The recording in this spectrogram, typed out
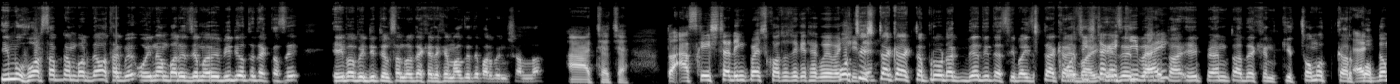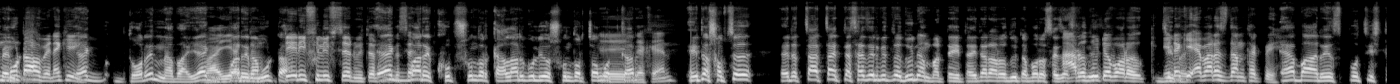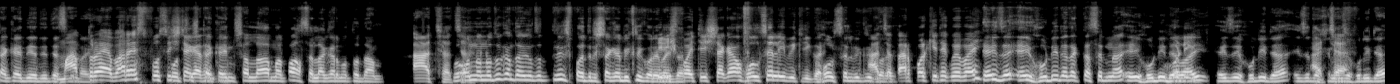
ইমো হোয়াটসঅ্যাপ নাম্বার দেওয়া থাকবে ওই নাম্বারে যেভাবে ভিডিওতে দেখতেছে এইভাবে ডিটেলস আমরা দেখে দেখে মাল দিতে পারব ইনশাল্লাহ। আচ্ছা আচ্ছা। তো আজকে স্টার্টিং প্রাইস কত থেকে থাকবে ভাই পঁচিশ শীতে? টাকা একটা প্রোডাক্ট দিয়ে দিতেছি ভাই 20 টাকায় ভাই এই টাকায় যে কি ভাই? প্যান্টটা এই প্যান্টটা দেখেন কি চমৎকার একদম মোটা হবে নাকি? এক ধরেন না ভাই একবারে মোটা। টেরি ফিলিপস এর ভিতর। একবারে খুব সুন্দর কালার গুলিও সুন্দর চমৎকার। দেখেন। এটা সবচেয়ে এটা চার চারটা সাইজের ভিতরে দুই নাম্বারটা এটা এটার আরও দুইটা বড় সাইজ আরও দুইটা বড়। এটা কি এভারেজ দাম থাকবে? এভারেজ পঁচিশ টাকায় দিয়ে দিতেছি মাত্র এভারেজ পঁচিশ টাকা টাকা ইনশাল্লাহ আমার পাঁচ লাগার মতো দাম। আচ্ছা আচ্ছা। অন্যান্য দোকানদার কিন্তু ত্রিশ পঁয়ত্রিশ টাকা বিক্রি করে ভাই টাকা হোলসেলই বিক্রি করে। হোলসেল বিক্রি আচ্ছা তারপর কি থাকবে ভাই? এই যে এই হুডিটা দেখতাছেন না? এই হুডিটা। ভাই এই যে হুডিটা এই যে দেখেন এই আচ্ছা। যে হুডিটা।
